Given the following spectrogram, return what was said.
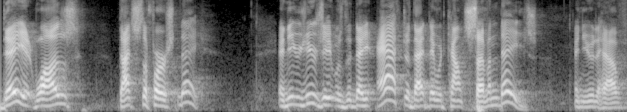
day it was, that's the first day. And usually it was the day after that, they would count seven days. And you'd have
